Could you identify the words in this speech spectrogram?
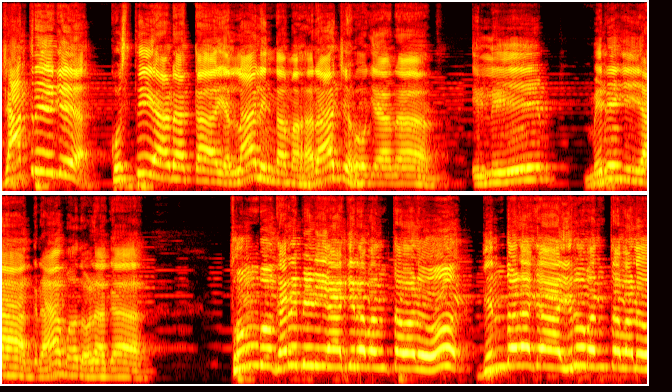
ಜಾತ್ರೆಗೆ ಕುಸ್ತಿ ಆಡಕ ಯಲ್ಲಾಲಿಂಗ ಮಹಾರಾಜ ಹೋಗ್ಯಾನ. ಇಲ್ಲಿ ಮಿರಿಗಿಯ ಗ್ರಾಮದೊಳಗ ತುಂಬು ಗರ್ಭಿಣಿಯಾಗಿರುವಂತವಳು ದಿಂದೊಳಗ ಇರುವಂತವಳು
